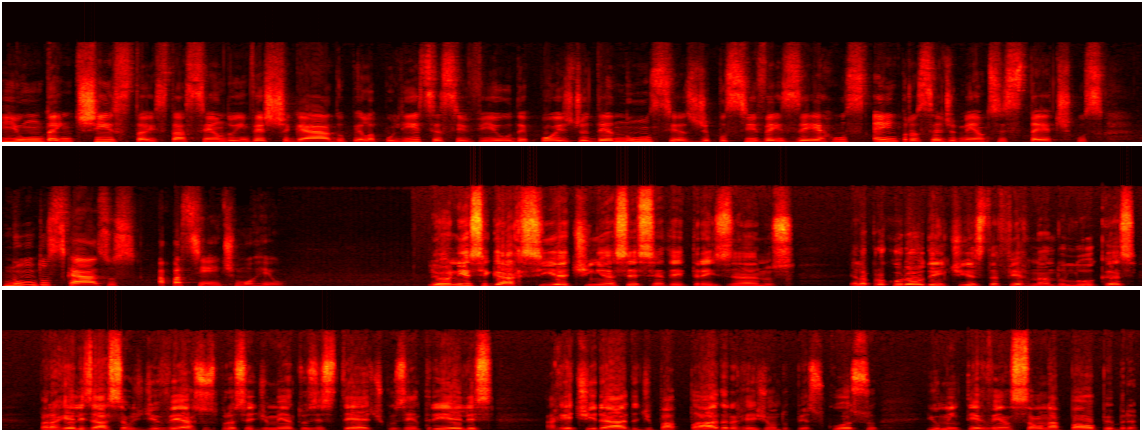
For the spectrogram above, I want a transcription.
E um dentista está sendo investigado pela Polícia Civil depois de denúncias de possíveis erros em procedimentos estéticos. Num dos casos, a paciente morreu. Leonice Garcia tinha 63 anos. Ela procurou o dentista Fernando Lucas para a realização de diversos procedimentos estéticos, entre eles a retirada de papada na região do pescoço e uma intervenção na pálpebra.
